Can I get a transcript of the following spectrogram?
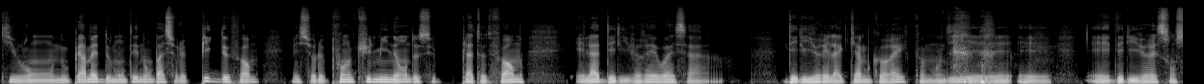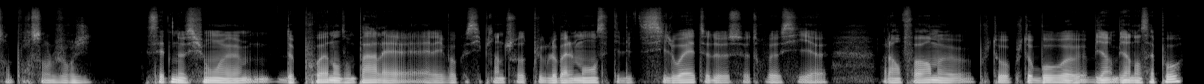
qui vont nous permettre de monter non pas sur le pic de forme, mais sur le point culminant de ce plateau de forme. Et là, délivrer, ouais, ça, délivrer la cam correcte, comme on dit, et, et, délivrer son 100% le jour J. Cette notion euh, de poids dont on parle, elle, évoque aussi plein de choses plus globalement. Cette idée de silhouette, de se trouver aussi euh, voilà, en forme, euh, plutôt, plutôt beau, bien, bien dans sa peau.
